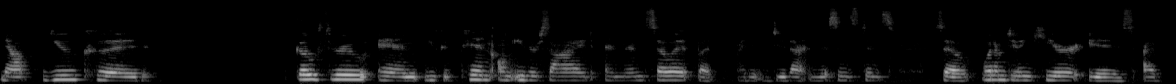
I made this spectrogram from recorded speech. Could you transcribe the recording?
Now, you could go through and you could pin on either side and then sew it, but I didn't do that in this instance. So what I'm doing here is I've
